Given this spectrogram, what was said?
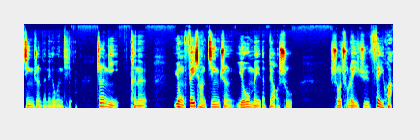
精准的那个问题了，就是你可能用非常精准优美的表述说出了一句废话，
